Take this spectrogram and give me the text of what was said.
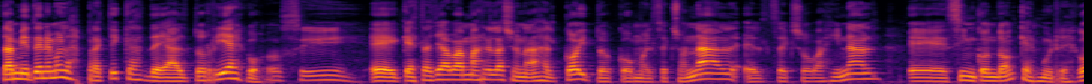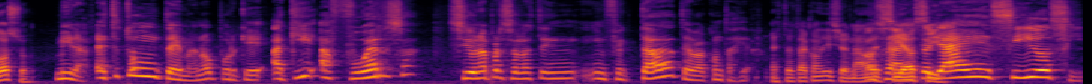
También tenemos las prácticas de alto riesgo. Oh, sí. eh, que estas ya van más relacionadas al coito, como el sexo anal, el sexo vaginal, eh, sin condón, que es muy riesgoso. Mira, este es todo un tema, ¿no? Porque aquí a fuerza, si una persona está in- infectada, te va a contagiar. Esto está condicionado O de sea, sí o esto sí. ya es sí o sí.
